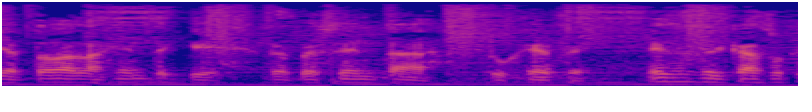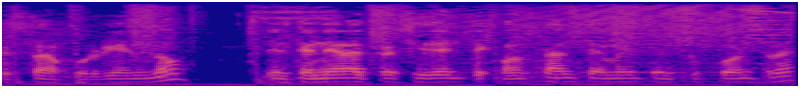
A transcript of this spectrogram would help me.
y a toda la gente que representa tu jefe. Ese es el caso que está ocurriendo. El tener al presidente constantemente en su contra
